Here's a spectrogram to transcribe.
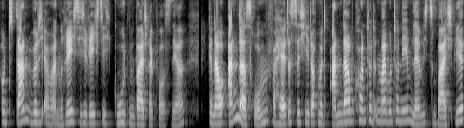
Und dann würde ich aber einen richtig, richtig guten Beitrag posten, ja. Genau andersrum verhält es sich jedoch mit anderem Content in meinem Unternehmen, nämlich zum Beispiel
